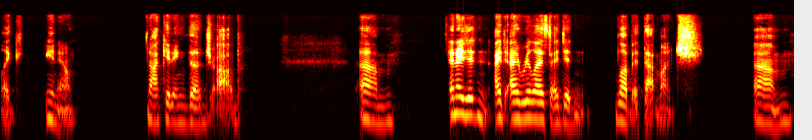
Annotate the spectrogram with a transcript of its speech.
like you know not getting the job? Um and i didn't i, I realized i didn't love it that much. Um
